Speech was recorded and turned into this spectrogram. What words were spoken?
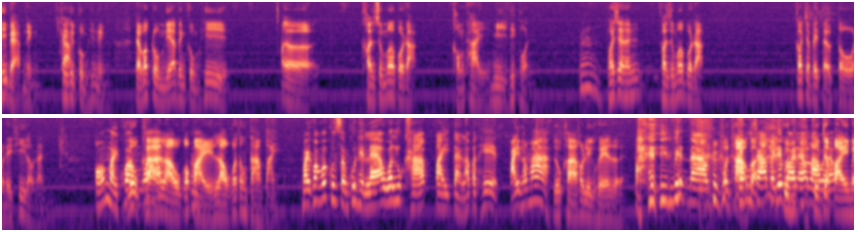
นี่แบบหนึ่งครับ นี่คือกลุ่มที่หนึ่งแต่ว่ากลุ่มนี้เป็นกลุ่มที่เอ่อ consumer product ของไทยมีอิทธิพล อืม เพราะฉะนั้น consumer product ก็จะไปเติบโตในที่เหล่านั้น อ๋อหมายความลูกค้าว่เราก็ไปเราก็ต้องตามไป หมายความว่าคุณเสริมคุณเห็นแล้วว่าลูกค้าไปแต่ละประเทศไปพม่า ลูกค้าเขารีเควสเลยไปเวียดนาม เขาถามกัมพูชาไปเรียบร้อยคุณแล้วลาวคุณจะแล้วไปไหม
